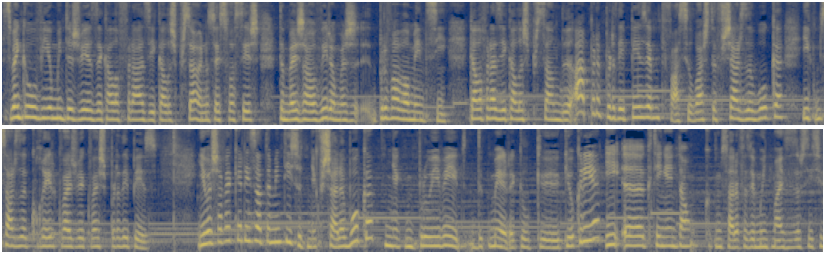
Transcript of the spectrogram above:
Se bem que eu ouvia muitas vezes aquela frase e aquela expressão, eu não sei se vocês também já ouviram, mas provavelmente sim. Aquela frase e aquela expressão de ah, para perder peso é muito fácil, basta fechares a boca e começares a correr que vais ver que vais perder peso. E eu achava que era exatamente isso, eu tinha que fechar a boca, tinha que me proibir de comer aquilo que, que eu queria e uh, que tinha então que começar a fazer muito mais exercício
